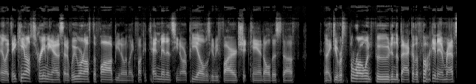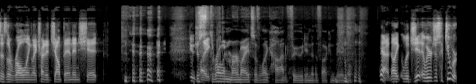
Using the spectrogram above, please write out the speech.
And like they came out screaming at us that if we weren't off the fob, you know, in like fucking ten minutes, you know, our PL was gonna be fired, shit canned, all this stuff. And like, dude, we're throwing food in the back of the fucking MRAPs as they're rolling, like trying to jump in and shit. Dude, just like, throwing mermites of like hot food into the fucking vehicle. yeah, like legit. And we were just like, dude, we're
